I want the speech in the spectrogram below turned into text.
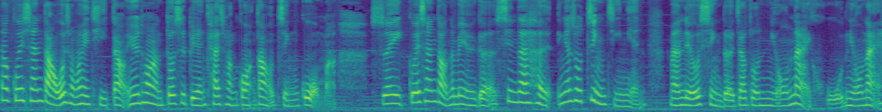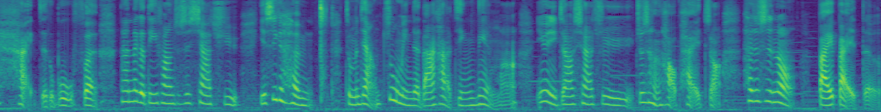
那龟山岛为什么会提到？因为通常都是别人开船过刚好经过嘛。所以龟山岛那边有一个现在很应该说近几年蛮流行的，叫做牛奶湖、牛奶海这个部分。那那个地方就是下去也是一个很怎么讲著名的打卡景点嘛，因为你知道下去就是很好拍照，它就是那种白白的、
